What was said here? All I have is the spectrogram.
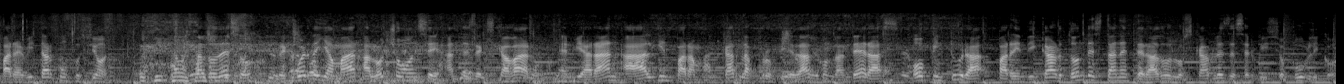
para evitar confusión. Hablando de eso, recuerde llamar al 811 antes de excavar. Enviarán a alguien para marcar la propiedad con banderas o pintura para indicar dónde están enterados los cables de servicio públicos.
